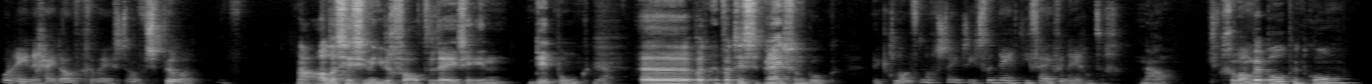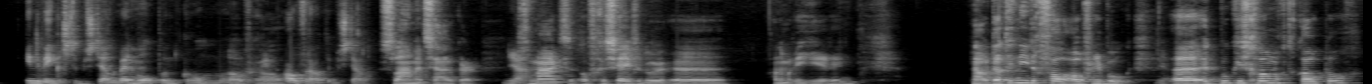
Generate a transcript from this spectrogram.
oneenigheid over geweest, over spullen. Nou, alles is in ieder geval te lezen in dit boek. Ja. Eh, wat, wat is de prijs van het boek? Ik geloof nog steeds iets van 1995. Nou, gewoon bij bol.com. In de winkels te bestellen, bij Mhm. bol.com. eh, Overal. overal te bestellen. Sla met suiker. Ja. Gemaakt of geschreven door eh Annemarie Hering. Nou, dat in ieder geval over je boek. Ja. Het boek is gewoon nog te koop, toch?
